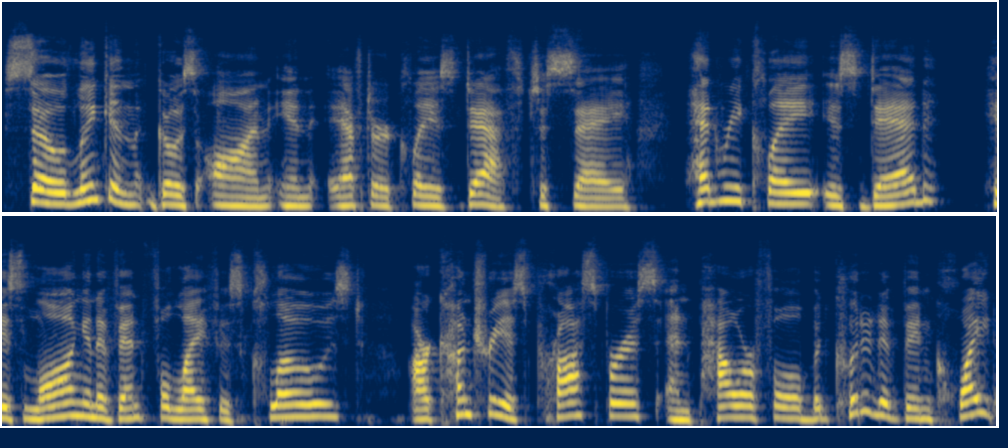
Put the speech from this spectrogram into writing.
So Lincoln goes on in after Clay's death to say, Henry Clay is dead. His long and eventful life is closed. Our country is prosperous and powerful, but could it have been quite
